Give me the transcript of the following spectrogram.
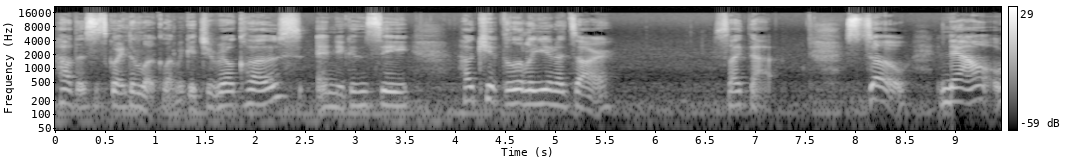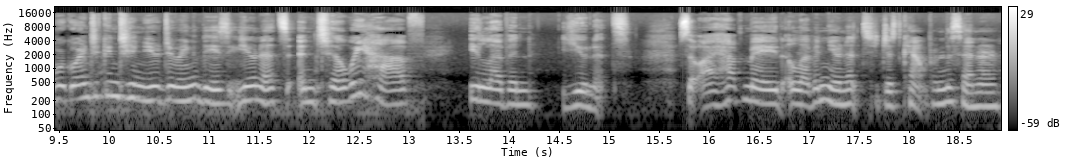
how this is going to look. Let me get you real close and you can see how cute the little units are. It's like that. So now we're going to continue doing these units until we have 11 units. So I have made 11 units. You just count from the center.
